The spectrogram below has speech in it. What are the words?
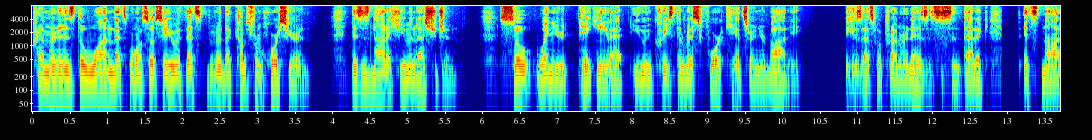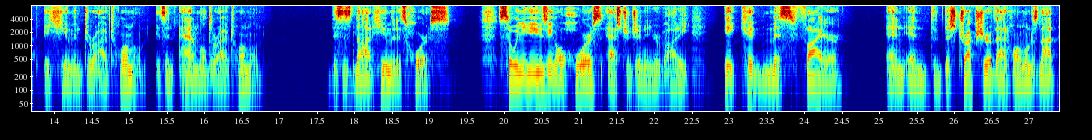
Premarin is the one that's more associated with that's that comes from horse urine. This is not a human estrogen. So when you're taking that, you increase the risk for cancer in your body because that's what Premarin is. It's a synthetic. It's not a human derived hormone. It's an animal derived hormone. This is not human, it's horse. So when you're using a horse estrogen in your body, it could misfire and and the, the, structure of that hormone is not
